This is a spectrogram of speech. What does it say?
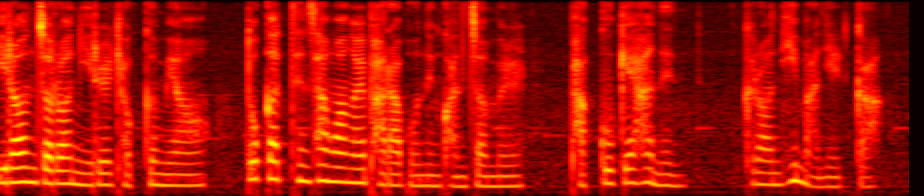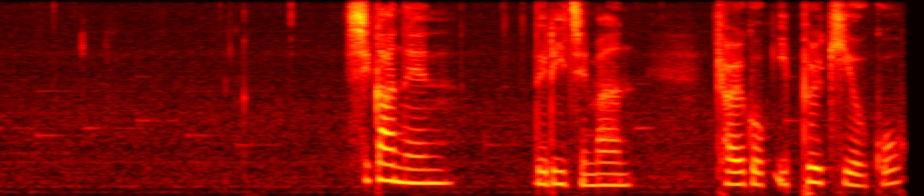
이런저런 일을 겪으며 똑같은 상황을 바라보는 관점을 바꾸게 하는 그런 힘 아닐까. 시간은 느리지만 결국 잎을 키우고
